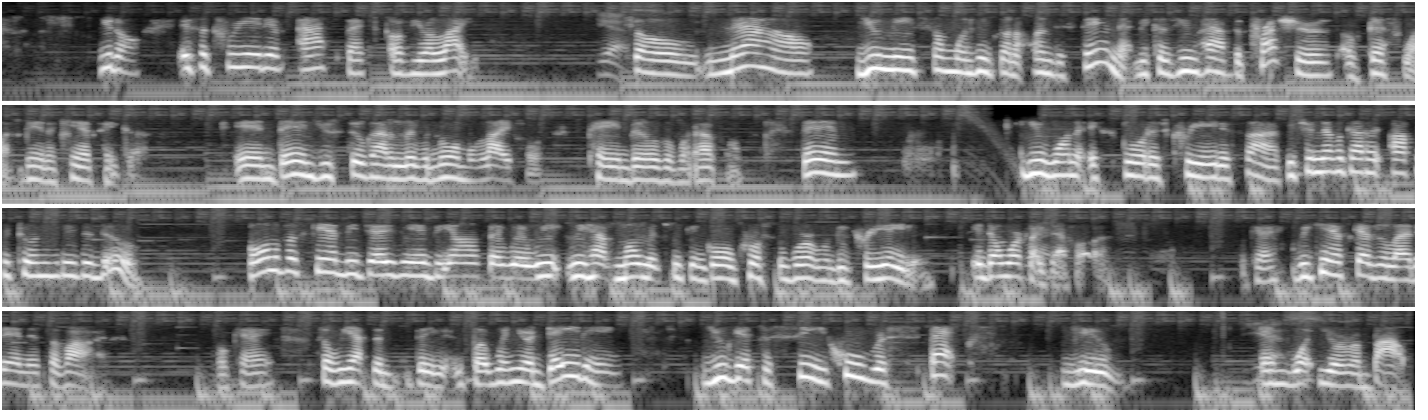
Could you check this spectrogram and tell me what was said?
You know, it's a creative aspect of your life. Yes. So now you need someone who's going to understand that because you have the pressures of guess what, being a caretaker. And then you still got to live a normal life or paying bills or whatever. Then you want to explore this creative side, which you never got an opportunity to do. All of us can't be Jay Z and Beyonce where we, we have moments we can go across the world and be creative. It don't work right. like that for us. Okay. We can't schedule that in and survive. Okay. So we have to be, but when you're dating, you get to see who respects you yes. and what you're about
